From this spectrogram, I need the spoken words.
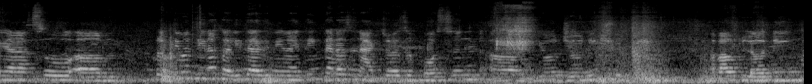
Yeah, so um, ಪ್ರತಿಯೊಂದು ದಿನ ಕಲಿತಾ ಇದ್ದೀನಿ I think that as an actor as a person your journey should be about learning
